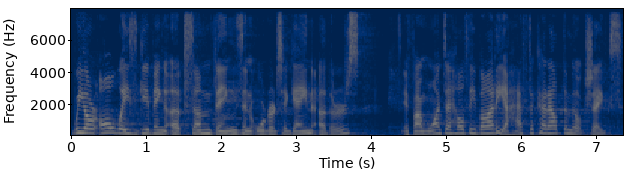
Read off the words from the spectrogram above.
We are always giving up some things in order to gain others. If I want a healthy body, I have to cut out the milkshakes.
